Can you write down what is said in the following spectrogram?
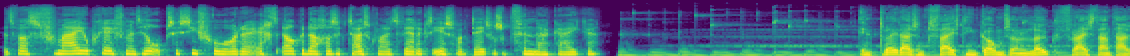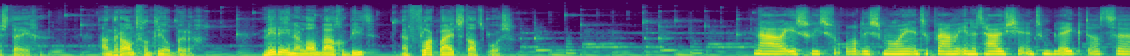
Het was voor mij op een gegeven moment heel obsessief geworden. Echt elke dag als ik thuis kwam uit werk, het eerste wat ik deed was op Funda kijken. In 2015 komen ze een leuk vrijstaand huis tegen. Aan de rand van Tilburg. Midden in een landbouwgebied en vlakbij het stadsbos. Nou, eerst zoiets van, oh, dit is mooi. En toen kwamen we in het huisje en toen bleek dat uh,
